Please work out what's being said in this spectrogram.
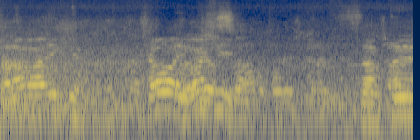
Selamun aleyküm. Çavay başı. Saftı.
